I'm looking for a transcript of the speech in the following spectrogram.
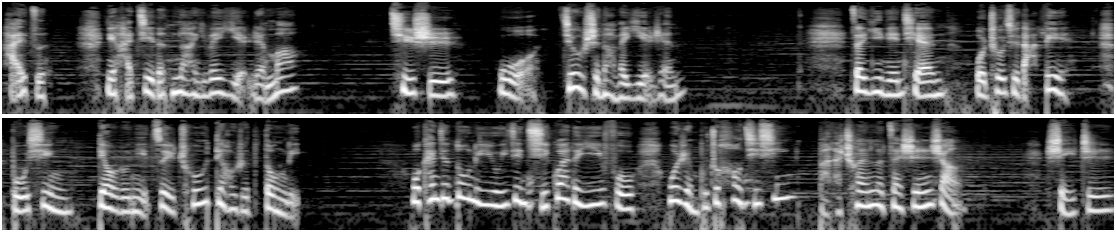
孩子，你还记得那一位野人吗？其实，我就是那位野人。在一年前，我出去打猎，不幸掉入你最初掉入的洞里。我看见洞里有一件奇怪的衣服，我忍不住好奇心，把它穿了在身上。谁知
